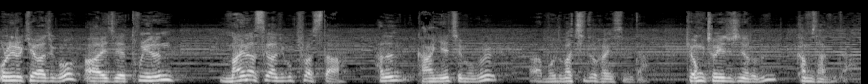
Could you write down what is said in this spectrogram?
오늘 이렇게 해가지고 아 이제 통일은 마이너스가 아니고 플러스다 하는 강의의 제목을 아, 모두 마치도록 하겠습니다. 경청해 주신 여러분 감사합니다.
